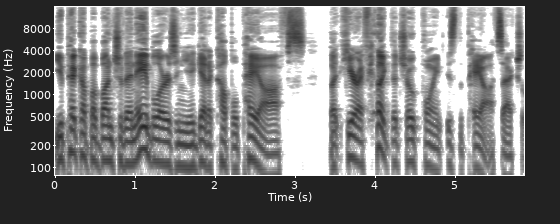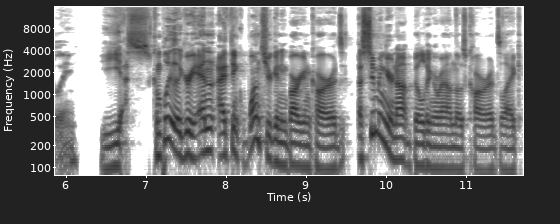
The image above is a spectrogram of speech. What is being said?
you pick up a bunch of enablers and you get a couple payoffs. But here I feel like the choke point is the payoffs, actually. Yes, completely agree. And I think once you're getting bargain cards, assuming you're not building around those cards like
